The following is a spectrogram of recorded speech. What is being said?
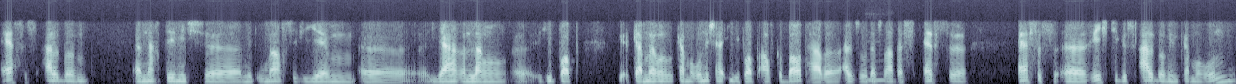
erstes Album, äh, nachdem ich äh, mit Umar CVM äh, jahrelang äh, Hip-Hop, Kamer kamerunischer Hip-Hop aufgebaut habe. Also das mhm. war das erste erstes äh, richtiges Album in Kamerun.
